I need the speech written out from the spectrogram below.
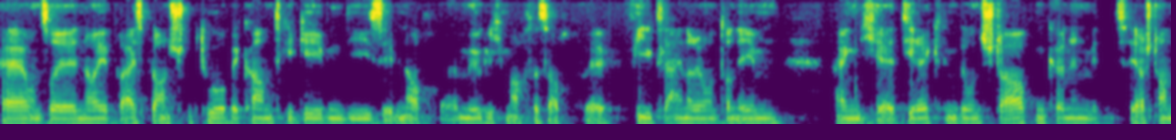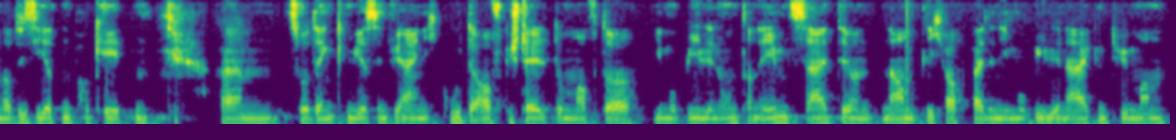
äh, unsere neue Preisplanstruktur bekannt gegeben, die es eben auch möglich macht, dass auch viel kleinere Unternehmen eigentlich direkt mit uns starten können mit sehr standardisierten Paketen. Ähm, so denken wir, sind wir eigentlich gut aufgestellt, um auf der Immobilienunternehmensseite und namentlich auch bei den Immobilieneigentümern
